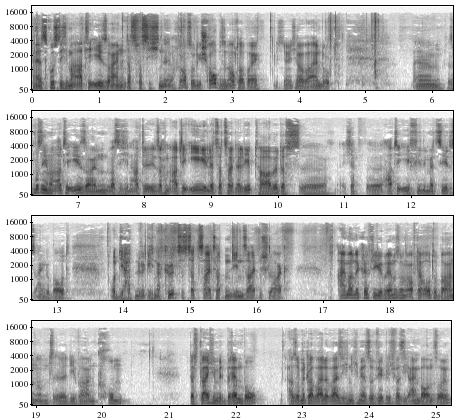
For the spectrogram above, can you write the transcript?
Ja, es muss nicht immer ATE sein. Das, was ich. Ach so, die Schrauben sind auch dabei. Ich war beeindruckt. Ähm, das muss nicht immer ATE sein, was ich in, ATE, in Sachen ATE in letzter Zeit erlebt habe. Dass, äh, ich habe äh, ATE viele Mercedes eingebaut. Und die hatten wirklich nach kürzester Zeit hatten die einen Seitenschlag. Einmal eine kräftige Bremsung auf der Autobahn und äh, die waren krumm. Das gleiche mit Brembo. Also mittlerweile weiß ich nicht mehr so wirklich, was ich einbauen soll.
